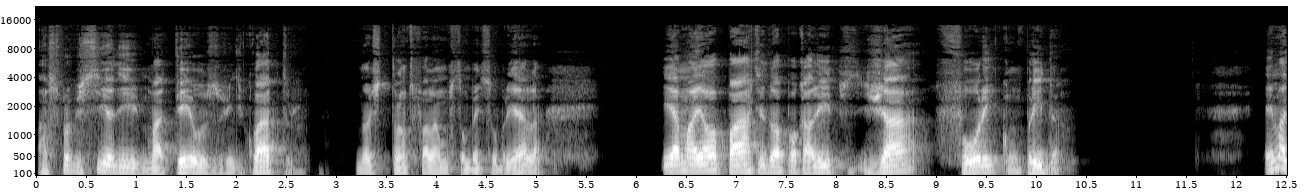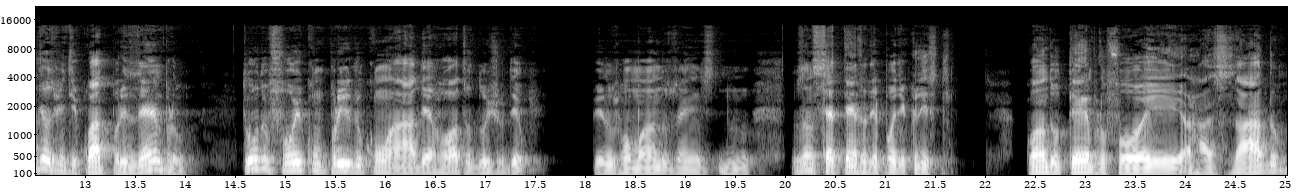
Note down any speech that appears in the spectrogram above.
as profecias de Mateus 24, nós tanto falamos também sobre ela, e a maior parte do Apocalipse já forem cumpridas. Em Mateus 24, por exemplo, tudo foi cumprido com a derrota dos judeus pelos romanos em, no, nos anos 70 depois de Cristo, quando o templo foi arrasado,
